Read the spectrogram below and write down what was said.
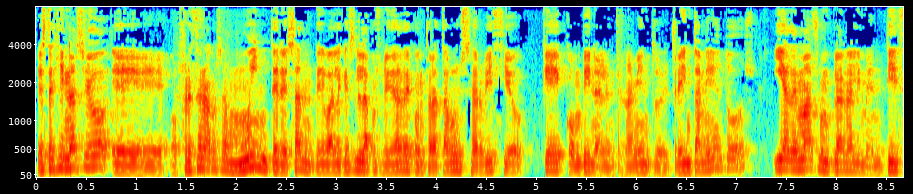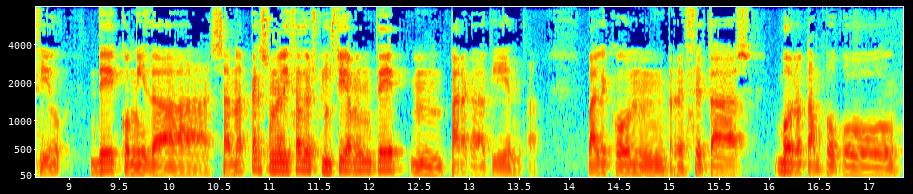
Este gimnasio eh, ofrece una cosa muy interesante, ¿vale? Que es la posibilidad de contratar un servicio que combina el entrenamiento de 30 minutos y además un plan alimenticio de comida sana personalizado exclusivamente mm, para cada clienta, ¿vale? Con recetas, bueno, tampoco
